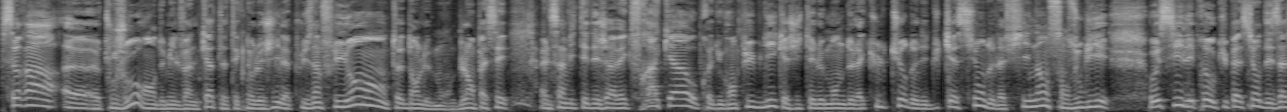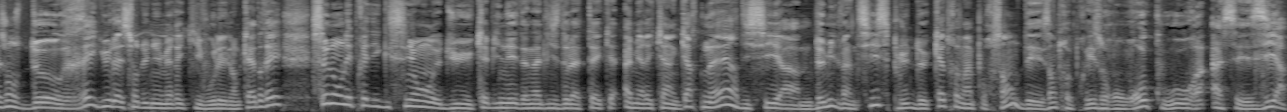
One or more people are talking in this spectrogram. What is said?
sera euh, toujours en 2024 la technologie la plus influente dans le monde. L'an passé, elle s'invitait déjà avec fracas auprès du grand public, agitait le monde de la culture, de l'éducation, de la finance, sans oublier aussi les préoccupations des agences de régulation du numérique qui voulaient l'encadrer. Selon les prédictions du cabinet d'analyse de la tech américain Gartner, d'ici à 2026, plus de 80% des entreprises auront recours à ces IA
